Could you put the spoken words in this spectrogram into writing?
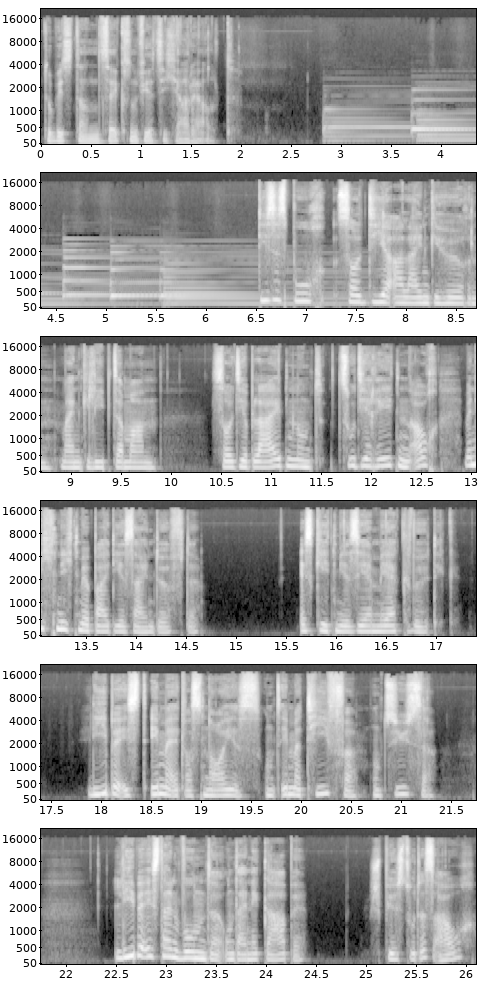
Du bist dann 46 Jahre alt. Dieses Buch soll dir allein gehören, mein geliebter Mann, soll dir bleiben und zu dir reden, auch wenn ich nicht mehr bei dir sein dürfte. Es geht mir sehr merkwürdig. Liebe ist immer etwas Neues und immer tiefer und süßer. Liebe ist ein Wunder und eine Gabe. Spürst du das auch?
